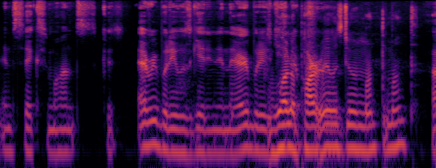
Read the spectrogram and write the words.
in six months because everybody was getting in there. Everybody was What apartment was doing month to month? Uh,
